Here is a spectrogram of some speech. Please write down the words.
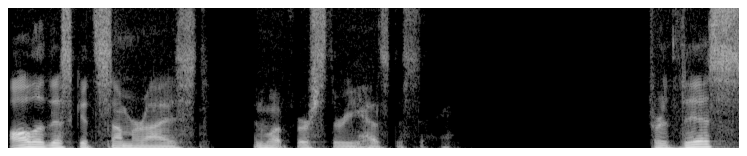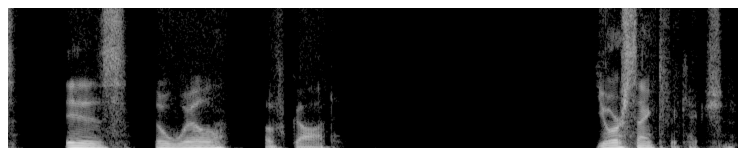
All of this gets summarized in what verse 3 has to say. For this is the will of God your sanctification.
